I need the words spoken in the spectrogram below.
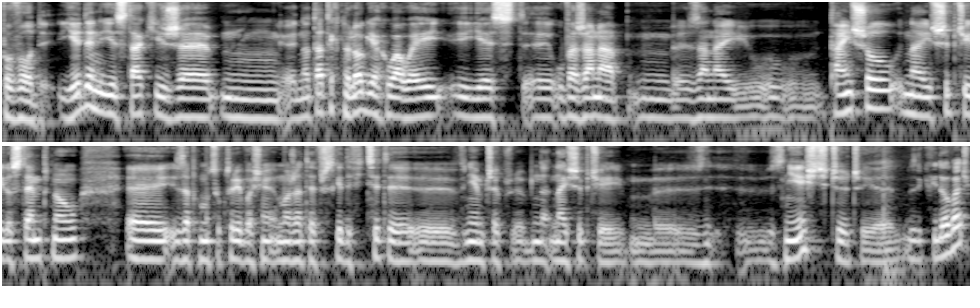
powody. Jeden jest taki, że mm, no, ta technologia Huawei jest y, uważana mm, za najtańszą, najszybciej dostępną, za pomocą której właśnie można te wszystkie deficyty w Niemczech najszybciej znieść czy, czy je zlikwidować.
